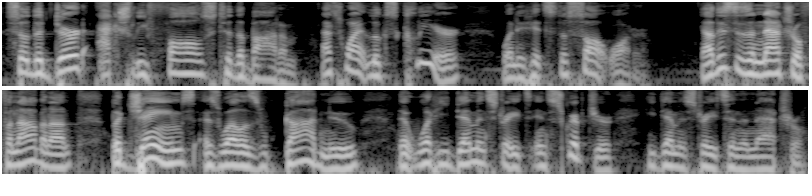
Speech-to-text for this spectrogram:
so the dirt actually falls to the bottom. That's why it looks clear when it hits the salt water. Now, this is a natural phenomenon, but James, as well as God, knew that what he demonstrates in Scripture, he demonstrates in the natural.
